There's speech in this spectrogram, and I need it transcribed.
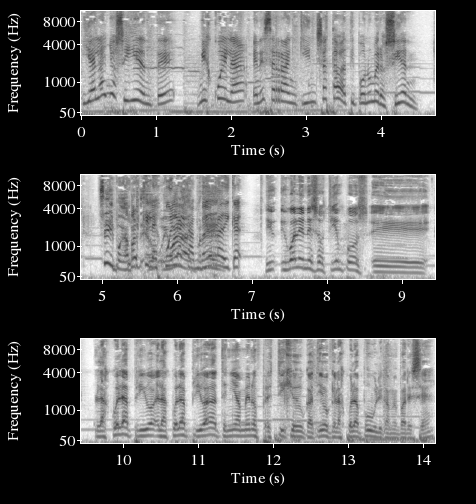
Y al año siguiente, mi escuela en ese ranking ya estaba tipo número 100. Sí, porque Y aparte. que la igual escuela por cambió radical. Igual en esos tiempos eh, la, escuela priva- la escuela privada tenía menos prestigio educativo que la escuela pública, me parece. ¿eh?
